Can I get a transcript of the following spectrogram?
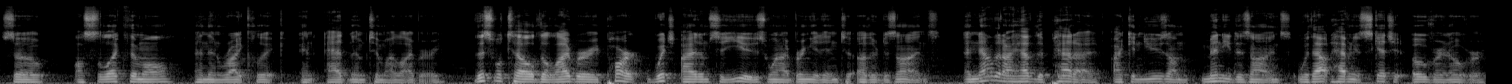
So I'll select them all and then right click and add them to my library. This will tell the library part which items to use when I bring it into other designs. And now that I have the pad eye, I can use on many designs without having to sketch it over and over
